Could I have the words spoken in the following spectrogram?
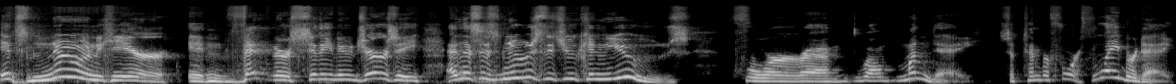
It's noon here in Ventnor City, New Jersey, and this is news that you can use for, um, well, Monday, September 4th, Labor Day,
